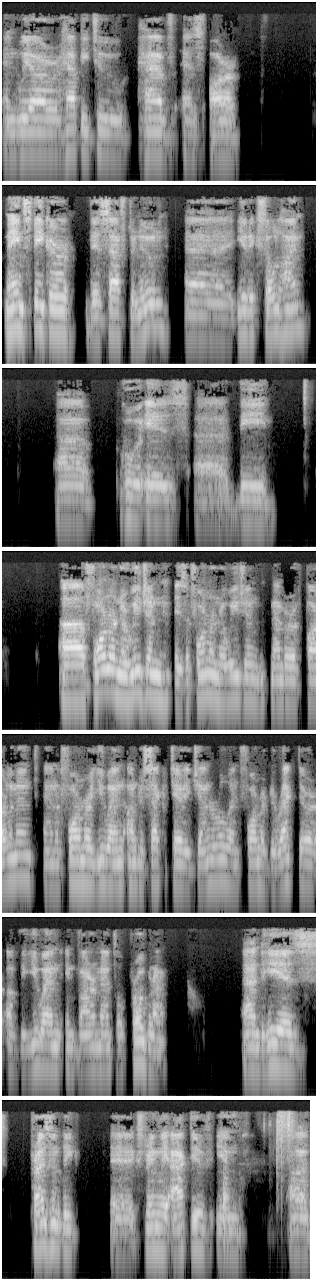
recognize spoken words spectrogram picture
And we are happy to have as our main speaker this afternoon, Erik Solheim, who is uh the uh former Norwegian, is a former Norwegian member of parliament and a former UN Under-Secretary General and former director of the UN Environmental Programme. And he is presently Uh, extremely active in uh,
